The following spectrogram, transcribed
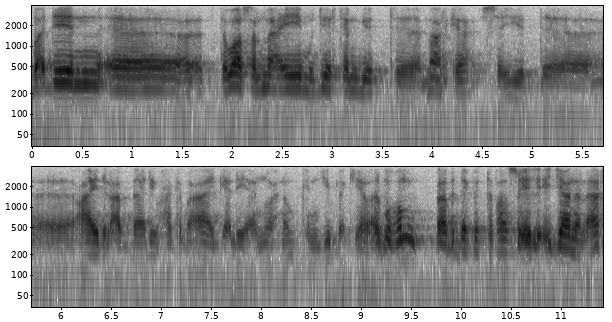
وبعدين آه، تواصل معي مدير تنمية آه، ماركة السيد آه، عايد العبادي وحكى معي قال لي إنه إحنا ممكن نجيب لك اياه المهم ما بدك بالتفاصيل إجانا الأخ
